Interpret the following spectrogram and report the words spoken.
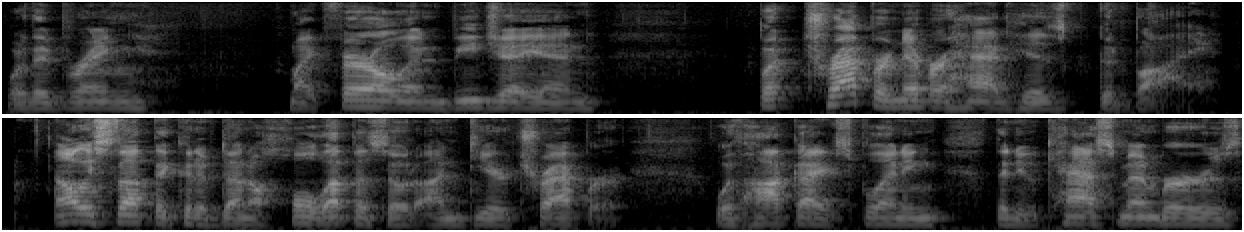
where they bring Mike Farrell and BJ in, but Trapper never had his goodbye. I always thought they could have done a whole episode on Dear Trapper with Hawkeye explaining the new cast members,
